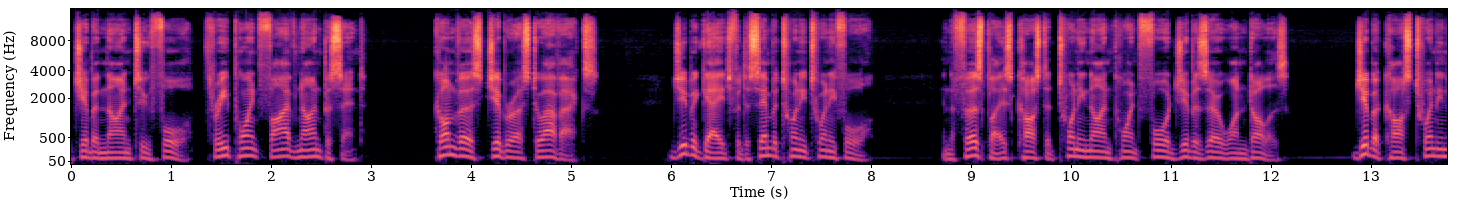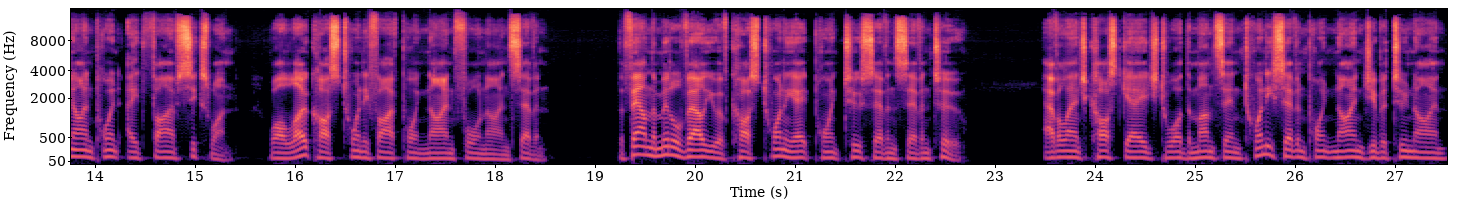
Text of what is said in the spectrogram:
Gibber 924, 3.59%. Converse Gibberos to AVAX. Gibber gauge for December 2024. In the first place, cost at 29.4 Gibber 01 Gibber cost 29.8561, while low cost 25.9497. The found the middle value of cost 28.2772. Avalanche cost gauge toward the month's end 27.9 Gibber 29,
